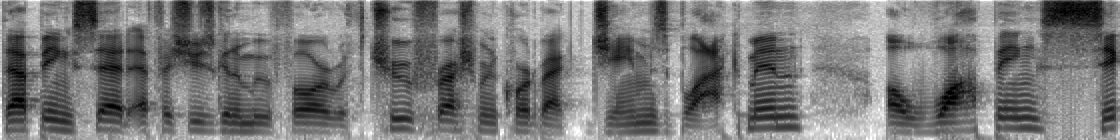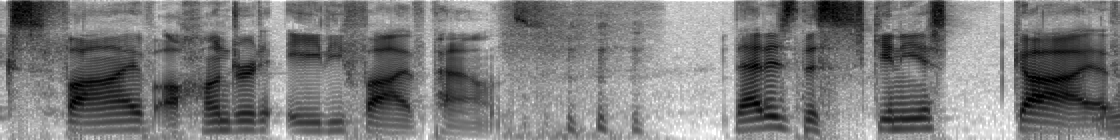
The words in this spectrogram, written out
that being said, FSU is going to move forward with true freshman quarterback James Blackman, a whopping 6'5", 185 pounds. that is the skinniest guy I've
